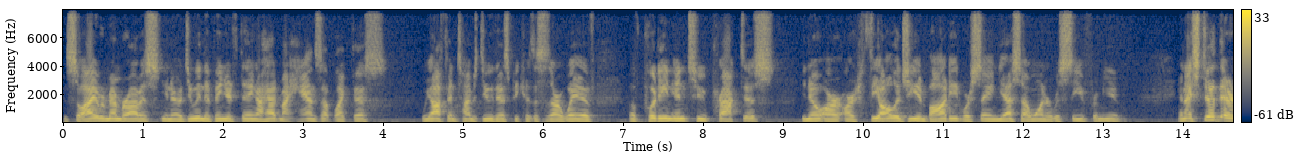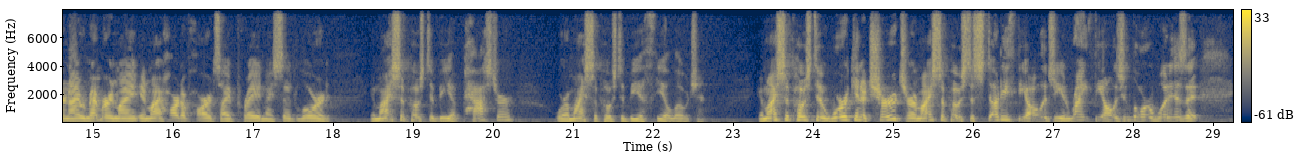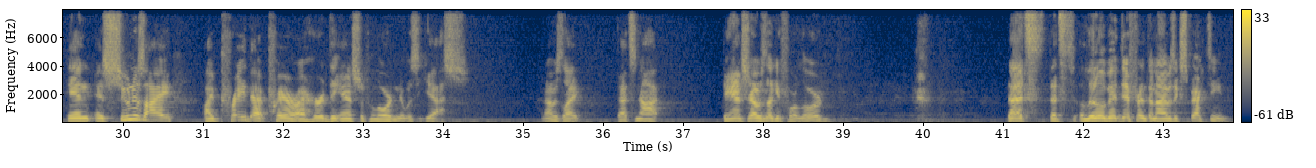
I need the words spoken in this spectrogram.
And so I remember I was, you know, doing the vineyard thing. I had my hands up like this. We oftentimes do this because this is our way of, of putting into practice, you know, our, our theology embodied. We're saying, Yes, I want to receive from you. And I stood there and I remember in my in my heart of hearts, I prayed and I said, Lord, am I supposed to be a pastor or am I supposed to be a theologian? Am I supposed to work in a church or am I supposed to study theology and write theology? Lord, what is it? And as soon as I I prayed that prayer, I heard the answer from the Lord, and it was yes. And I was like, that's not the answer I was looking for, Lord that's that's a little bit different than I was expecting.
